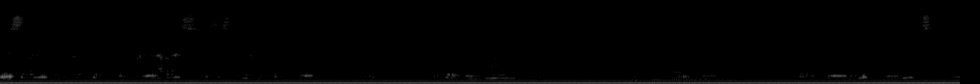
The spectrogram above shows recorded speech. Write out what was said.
ustedes se van a encontrar con, palabras que se escriban con Y, ¿no? Por ejemplo, Yonuen, ¿no? Yonuen, o Yoritsky,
